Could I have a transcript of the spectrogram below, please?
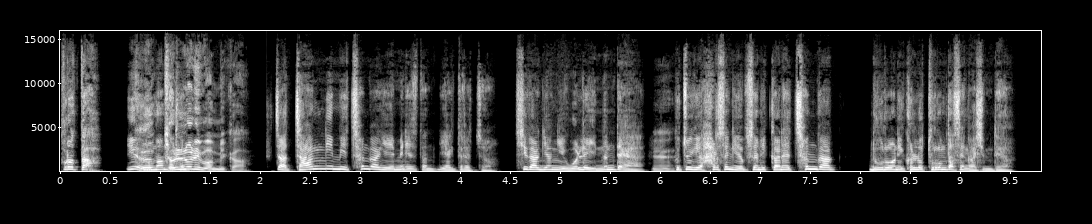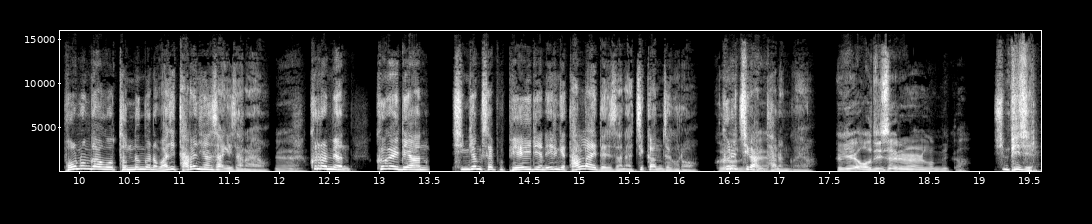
풀었다. 이그 음암 결론이 뭡니까? 자, 장님이 청각이 예민해졌다는 이야기 들었죠. 시각영이 원래 있는데 예. 그쪽에 활성이 없으니까 청각 뉴런이 글로 들어온다 생각하시면 돼요. 보는 거하고 듣는 거는 완전히 다른 현상이잖아요. 예. 그러면 그거에 대한 신경세포 배열이나 이런 게 달라야 되잖아요. 직감적으로. 그렇지가. 않다는 거예요. 그게 어디서 일어나는 겁니까? 심피질.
